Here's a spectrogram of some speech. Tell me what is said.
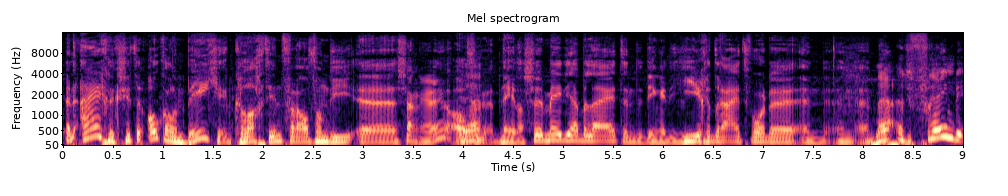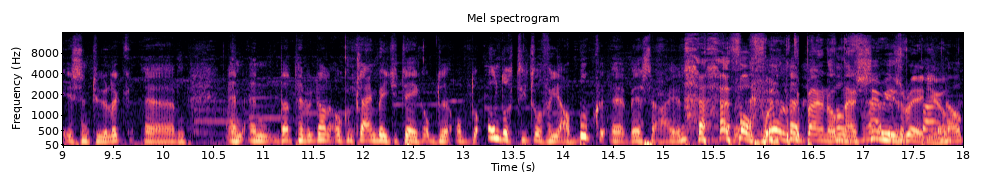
En eigenlijk zit er ook al een beetje een klacht in, vooral van die eh, zanger, hè? over Ja. het Nederlandse mediabeleid en de dingen die hier gedraaid worden. En, en, en... Nou ja, het vreemde is natuurlijk, ehm, en, en dat heb ik dan ook een klein beetje tegen op de, op de ondertitel van jouw boek, eh, beste Arjen. Van vrolijke puinhoop naar Serious Radio.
